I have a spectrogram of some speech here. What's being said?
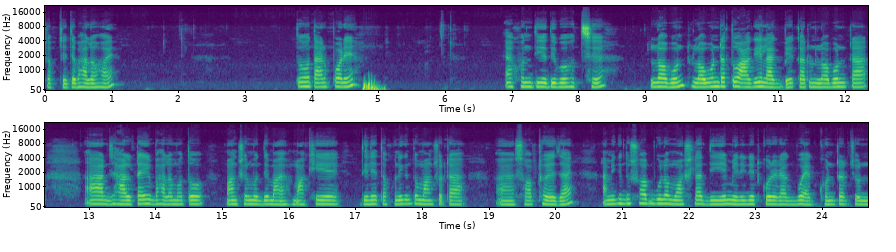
সবচেয়ে ভালো হয়। তো তারপরে এখন দিয়ে দেব হচ্ছে লবণ, লবণটা তো আগে লাগবে, কারণ লবণটা আর ঝালটাই ভালো মতো মাংসের মধ্যে মাখিয়ে দিলে তখনই কিন্তু মাংসটা সফট হয়ে যায়। আমি কিন্তু সবগুলো মশলা দিয়ে মেরিনেট করে রাখব এক ঘণ্টার জন্য,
